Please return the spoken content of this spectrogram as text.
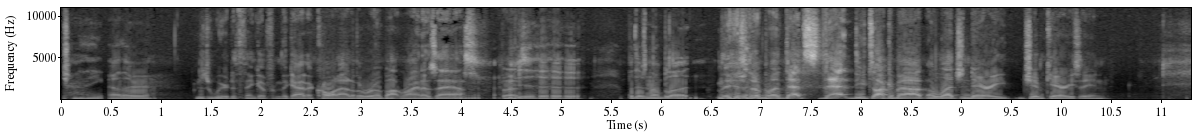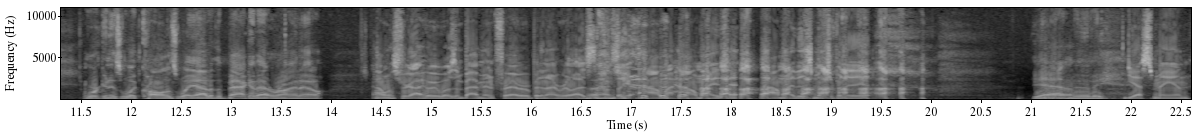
trying to think other. It's weird to think of from the guy that crawled out of the robot rhino's ass, but but there's no blood. There's no blood. That's that. You talk about a legendary Jim Carrey scene, working his way, crawling his way out of the back of that rhino. I almost forgot who he was in Batman Forever, but then I realized I was like, how am I? How am I? How am I this much of an idiot? Yeah, that movie. Yes, man.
